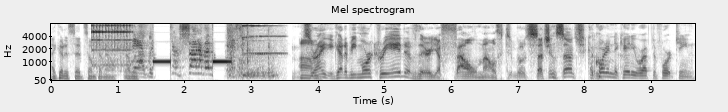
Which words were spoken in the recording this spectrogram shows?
I could have said something else. That was, son of a That's Um, right. You got to be more creative there, you foul mouthed such and such. Come According to Katie, we're up to 14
